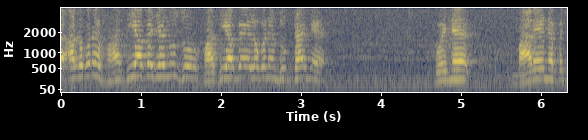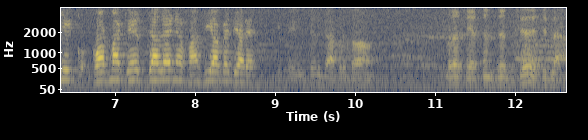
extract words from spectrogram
આ લોકો ના ફાંસી આપે છે એનું શું? ફાંસી આપે એ લોકોને દુઃખ થાય ને? કોઈને મારે ને પછી કોર્ટમાં કેસ ચાલે ને ફાંસી આપે ત્યારે? એવું છે ને કે આપડે તો બધા સેશન જજ છે કેટલા?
